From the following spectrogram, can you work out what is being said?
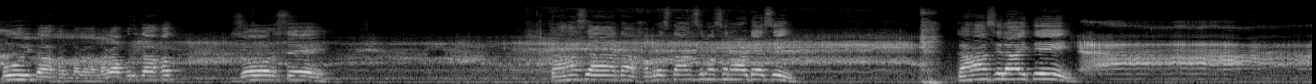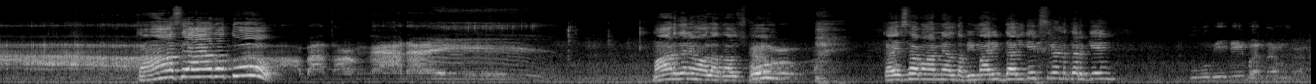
पूरी ताकत लगा लगा पूरी ताकत। ज़ोर से। कहाँ से आया था? खबरस्तान से मसन वाटिया से। कहाँ से लाए थे? कहाँ से आया था तू? मार देने वाला था उसको। कैसा मारने वाला था? बीमारी डाल के एक्सीडेंट करके। वो भी नहीं बताऊँगा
